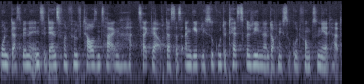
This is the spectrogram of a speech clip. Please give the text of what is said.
Und dass wir eine Inzidenz von 5000 zeigen, zeigt ja auch, dass das angeblich so gute Testregime dann doch nicht so gut funktioniert hat.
